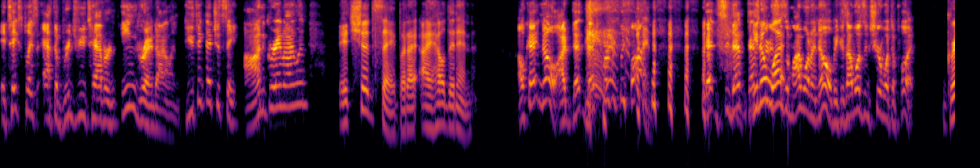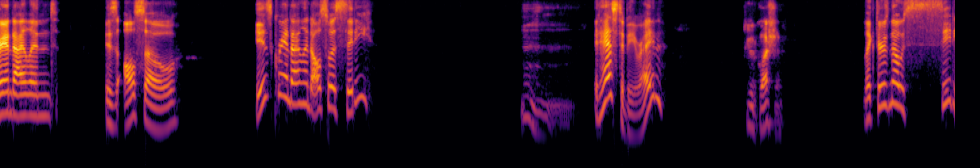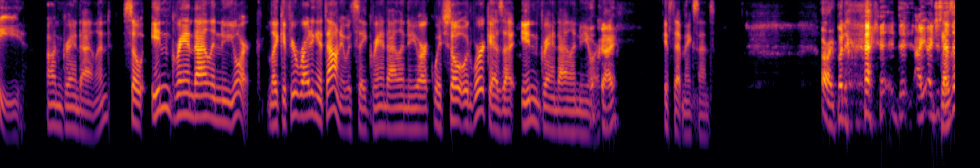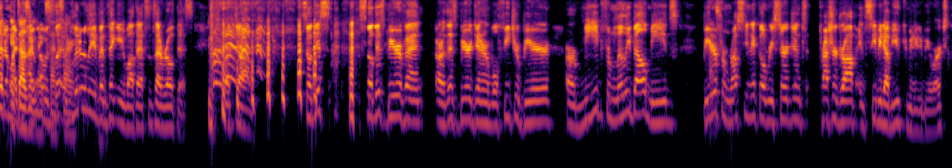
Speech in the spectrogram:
it takes place at the Bridgeview Tavern in Grand Island. Do you think that should say on Grand Island? It should say, but I, I held it in. Okay, no, I that, that's perfectly fine. That see that that's You know what? I want to know because I wasn't sure what to put. Grand Island is also. Is Grand Island also a city? Hmm, It has to be, right? good question. Like there's no city on Grand Island. So in Grand Island, New York, like if you're writing it down, it would say Grand Island, New York, which so it would work as a in Grand Island, New York, Okay. if that makes sense. All right, but I, I just Does it? my doesn't I, make I was sense, li- literally have been thinking about that since I wrote this. But um, so this so this beer event or this beer dinner will feature beer or mead from Lily Bell Meads, beer from Rusty Nickel Resurgence, Pressure Drop, and CBW Community Beer Works,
